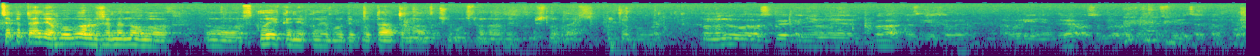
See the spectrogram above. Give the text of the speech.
Це питання говорю вже минулого скликання, коли був депутатом, але чомусь воно не пішло далі. Ну, минулого скликання ми багато зрізали аварійних дерев, особливо що стосується тополь.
